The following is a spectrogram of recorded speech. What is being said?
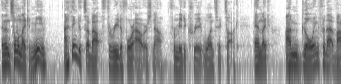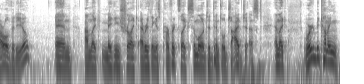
And then someone like me, I think it's about three to four hours now for me to create one TikTok. And like I'm going for that viral video and I'm like making sure like everything is perfect, like similar to Dental Digest. And like we're becoming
